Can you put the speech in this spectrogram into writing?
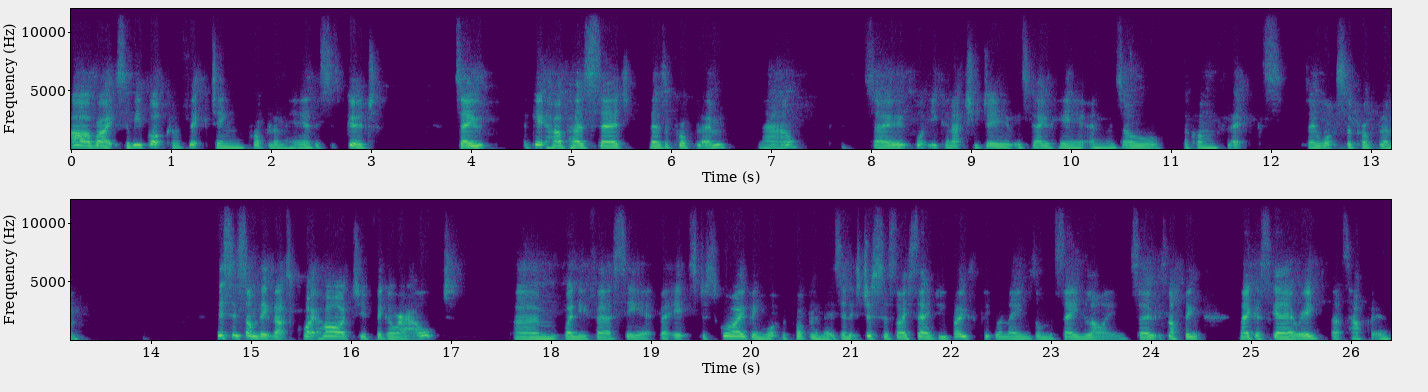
Ah, right, so we've got conflicting problem here. This is good. So GitHub has said there's a problem now. So what you can actually do is go here and resolve the conflicts. So what's the problem? This is something that's quite hard to figure out um, when you first see it, but it's describing what the problem is. And it's just as I said, you both put your names on the same line. So it's nothing mega scary that's happened,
